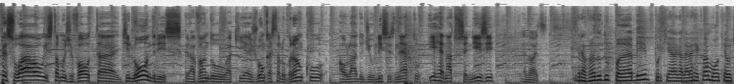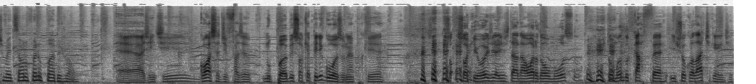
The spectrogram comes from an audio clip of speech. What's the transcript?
pessoal, estamos de volta de Londres, gravando aqui é João Castelo Branco, ao lado de Ulisses Neto e Renato Senise. É nóis. Gravando do pub, porque a galera reclamou que a última edição não foi no pub, João. É, a gente gosta de fazer no pub, só que é perigoso, né? Porque Só, só que hoje a gente tá na hora do almoço, tomando café e chocolate quente.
